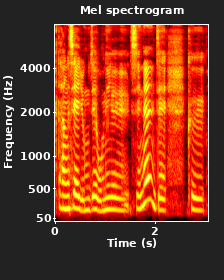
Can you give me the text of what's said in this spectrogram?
그 당시에 용재 원일 씨는 이제 그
